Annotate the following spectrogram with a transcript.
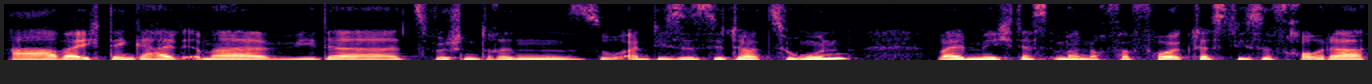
Aber ich denke halt immer wieder zwischendrin so an diese Situation, weil mich das immer noch verfolgt, dass diese Frau da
